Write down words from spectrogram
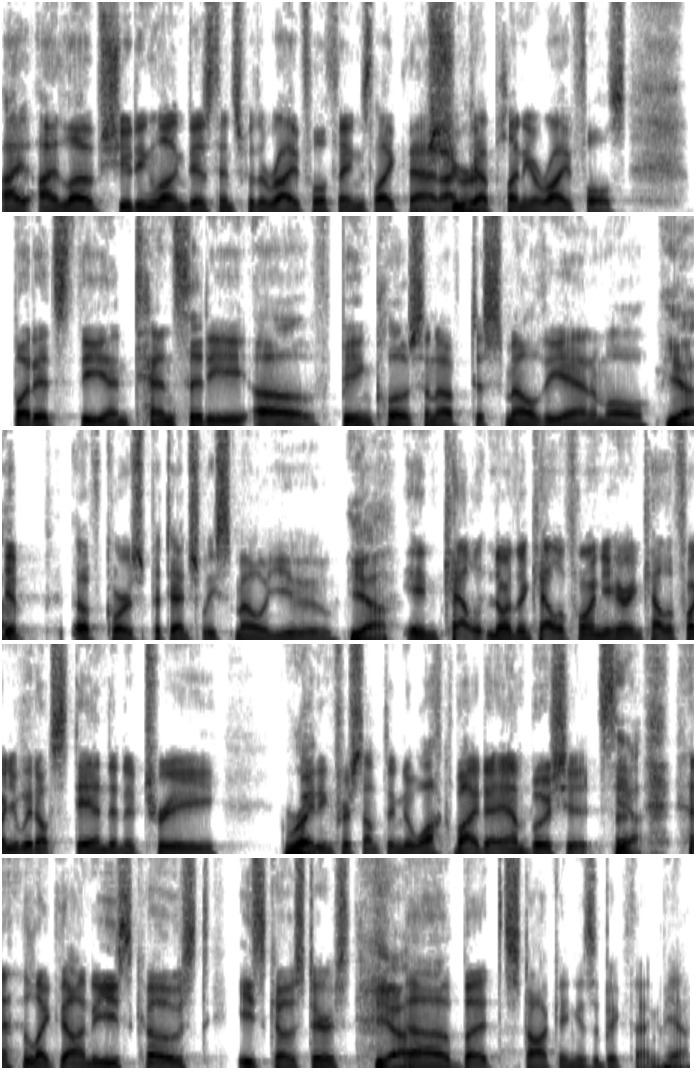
I, I love shooting long distance with a rifle, things like that. Sure. I've got plenty of rifles, but it's the intensity of being close enough to smell the animal. Yeah. It, of course, potentially smell you. Yeah. In Cal- Northern California, here in California, we don't stand in a tree right. waiting for something to walk by to ambush it. So, yeah. like on the East Coast, East Coasters. Yeah. Uh, but stalking is a big thing. Yeah.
